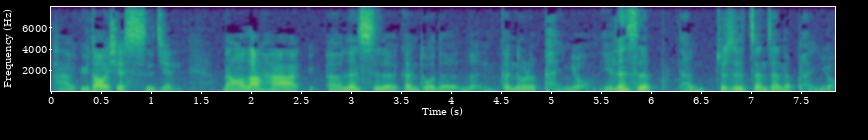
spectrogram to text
他遇到一些事件，然后让他呃认识了更多的人，更多的朋友，也认识了很就是真正的朋友，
